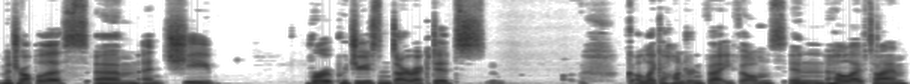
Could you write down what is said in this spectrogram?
Metropolis. Um, and she wrote, produced, and directed like 130 films in her lifetime.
